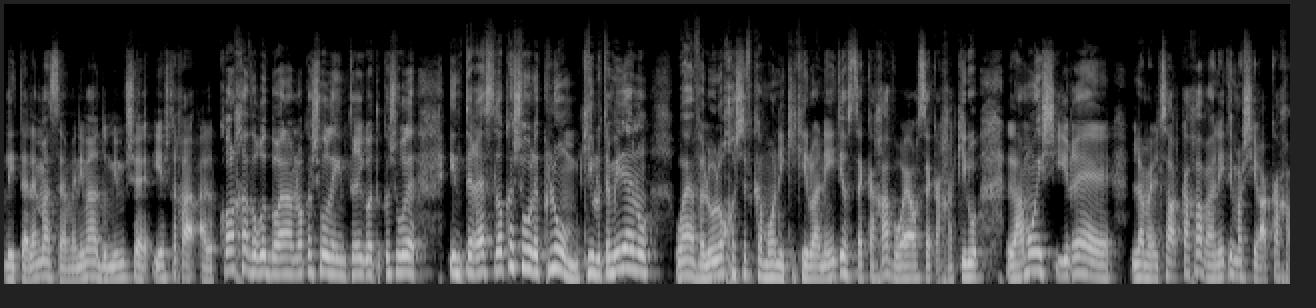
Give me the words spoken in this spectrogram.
להתעלם מהסממנים האדומים שיש לך על כל חברות בעולם, לא קשור לאינטריגות, לא קשור לאינטרס, לא קשור לכלום. כאילו תמיד היינו, וואי, אבל הוא לא חושב כמוני, כי כאילו אני הייתי עושה ככה והוא היה עושה ככה. כאילו, למה הוא השאיר אה, למלצר ככה ואני הייתי משאירה ככה?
